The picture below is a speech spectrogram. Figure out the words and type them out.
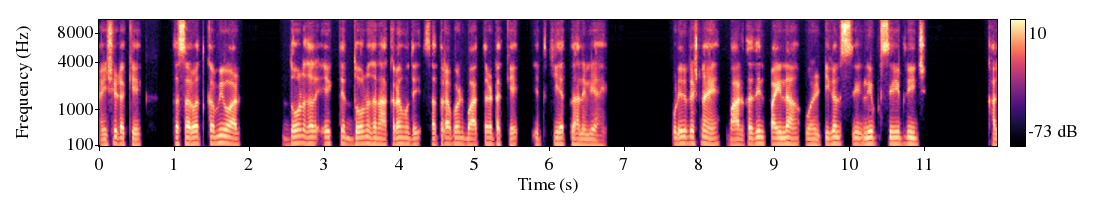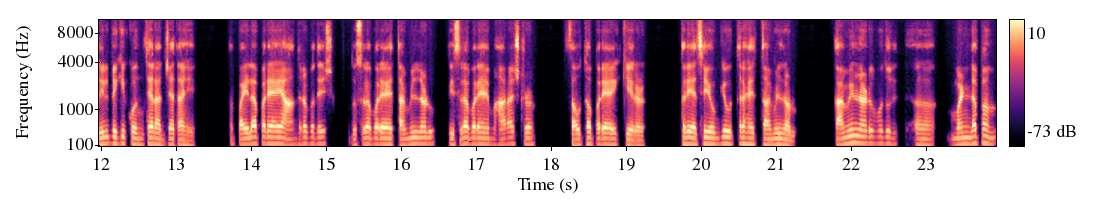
ऐंशी टक्के तर सर्वात कमी वाढ दोन हजार एक ते दोन हजार अकरामध्ये सतरा पॉईंट बहात्तर टक्के इतकी झालेली आहे. पुढील प्रश्न आहे, भारतातील पहिला vertical sea lift sea bridge खालीलपैकी कोणत्या राज्यात आहे? तर पहिला पर्याय आहे आंध्र प्रदेश, दुसरा पर्याय आहे तामिळनाडू, तिसरा पर्याय आहे महाराष्ट्र, चौथा पर्याय आहे केरळ. तर याचे योग्य उत्तर आहे तामिळनाडू. तामिळनाडूमधून मंडपम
